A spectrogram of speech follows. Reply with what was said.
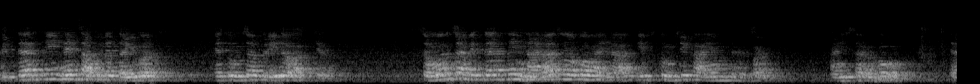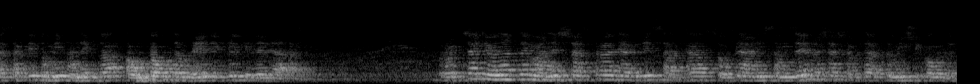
विद्यार्थी हेच आपले दैवत हे तुमचं ब्रीद वाक्य. समोरचा विद्यार्थी नाराज नको व्हायला हीच तुमची कायम धडपड. आणि सर हो त्यासाठी तुम्ही अनेकदा आउट ऑफ द वे देखील गेलेले आहात. रोजच्या जीवनातले मानसशास्त्र हे अगदी साध्या सोप्या आणि समजेल अशा शब्दात तुम्ही शिकवलं.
